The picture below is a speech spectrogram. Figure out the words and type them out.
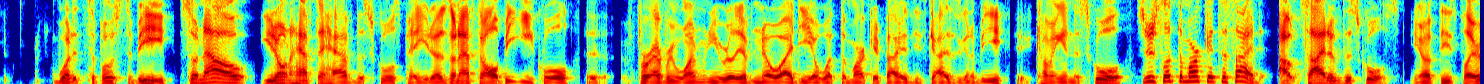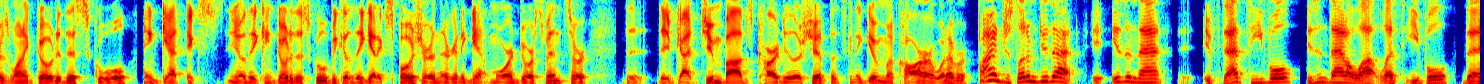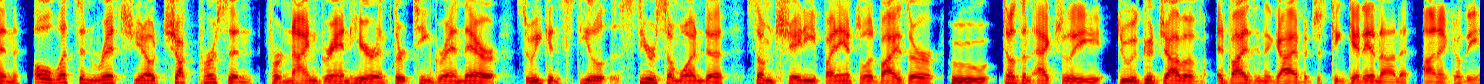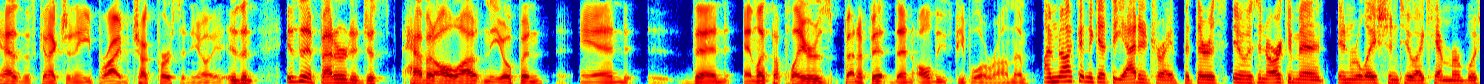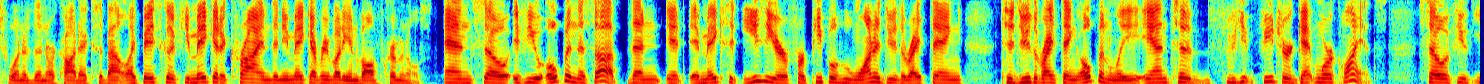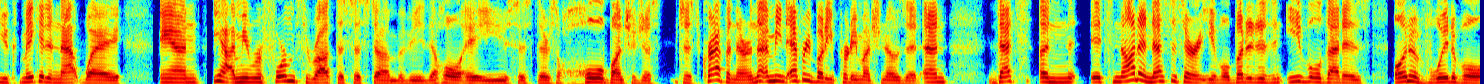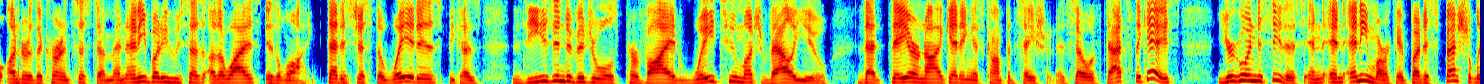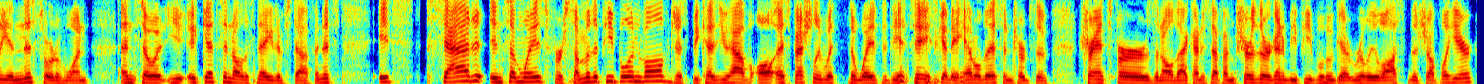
what it's supposed to be. So now you don't have to have the schools pay. You don't have to all be equal uh, for everyone when you really have no idea what the market value of these guys is going to be coming into school. So just let the market decide outside of the schools. You know, if these players want to go to this school and get, ex- you know, they can go to the school because they get exposure and they're going to get more endorsements or the, they've got Jim Bob's car dealership that's going to give him a car or whatever. Fine, just let him do that. Isn't that if that's evil? Isn't that a lot less evil than oh, let's enrich you know Chuck Person for nine grand here and thirteen grand there so he can steal steer someone to some shady financial advisor who doesn't actually do a good job of advising the guy, but just can get in on it on it because he has this connection and he bribed Chuck Person. You know, isn't isn't it better to just have it all out in the open and then and let the players benefit than all these people around them? I'm not going to get the adage right, but there's it was an argument in relation to I can't remember which one of the narcotics about like basically if you make it a crime, then you make everybody involved criminals. And so if you open this up, then it it makes it easier for people who want to do the right thing to do the right thing openly and to f- future get more clients. So if you you make it in that way, and yeah, I mean, reform throughout the system. I mean, the whole AAU system. There's a whole bunch of just just crap in there, and I mean, everybody pretty much knows it. And that's an it's not a necessary evil, but it is an evil that is unavoidable under the current system. And anybody who says otherwise is lying. That is just the way it is because these individuals provide way too much value that they are not getting as compensation. And so if that's the case, you're going to see this in, in any market, but especially in this sort of one. And so it it gets into all this negative stuff, and it's it's sad in some ways for some of the people involved, just because you have all, especially with the way that the NCAA is going to handle this in terms of transfers and all that kind of stuff. I'm sure there are going to be people who get really lost in the shuffle here,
